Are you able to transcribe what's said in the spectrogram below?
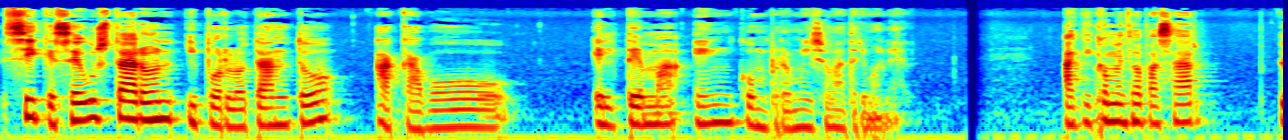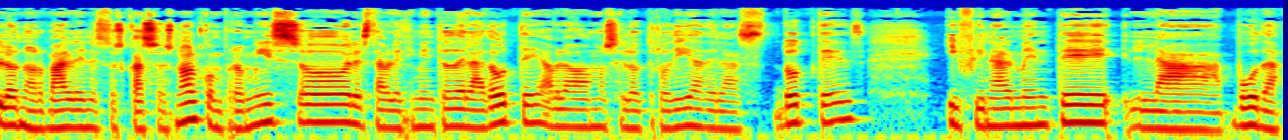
sí que se gustaron y por lo tanto acabó el tema en compromiso matrimonial. Aquí comenzó a pasar lo normal en estos casos, ¿no? El compromiso, el establecimiento de la dote, hablábamos el otro día de las dotes y finalmente la boda.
